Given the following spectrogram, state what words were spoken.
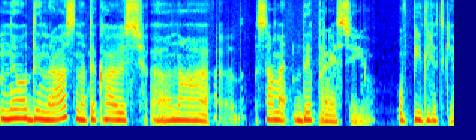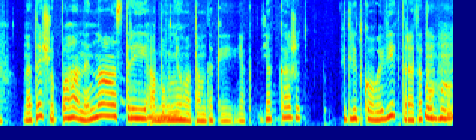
Не один раз натикаюсь е, на е, саме депресію у підлітків. Не те, що поганий настрій, або в нього там такий, як, як кажуть, підлітковий вік, та-та-та. Угу.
